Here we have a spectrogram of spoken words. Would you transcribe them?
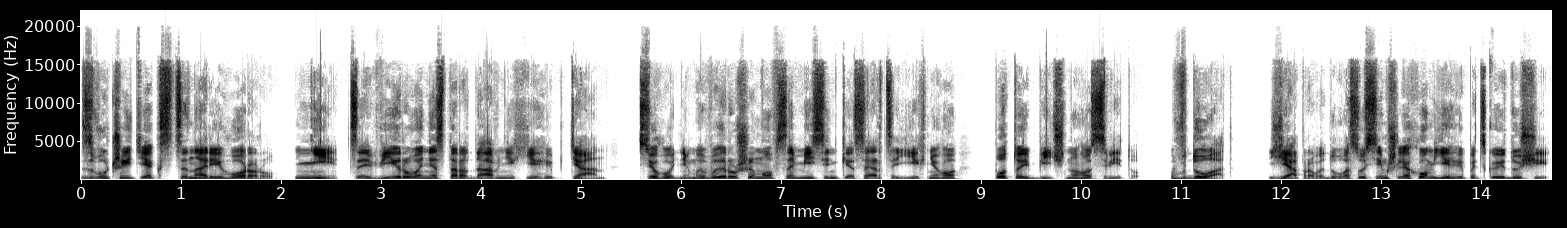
Звучить як сценарій горору. Ні, це вірування стародавніх єгиптян. Сьогодні ми вирушимо в самісіньке серце їхнього потойбічного світу. В Дуат. Я проведу вас усім шляхом єгипетської душі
